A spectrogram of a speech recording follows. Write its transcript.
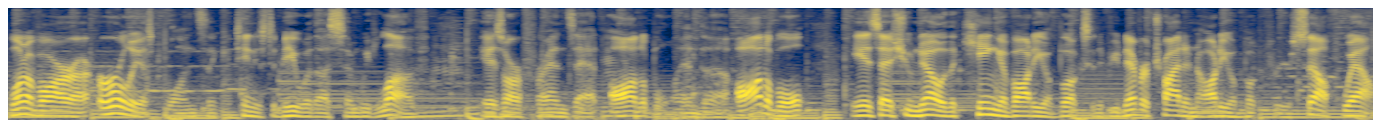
one of our uh, earliest ones that continues to be with us and we love is our friends at Audible. And uh, Audible is, as you know, the king of audiobooks. And if you've never tried an audiobook for yourself, well,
